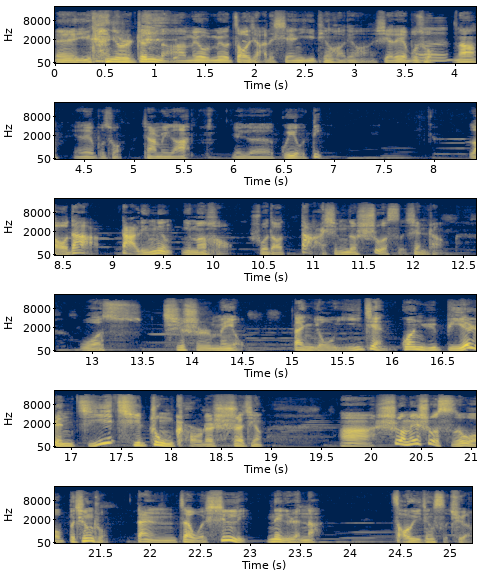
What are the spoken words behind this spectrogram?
嗯，一看就是真的啊，没有没有造假的嫌疑，挺好挺好，写的也不错，那写的也不错。下面一个啊，这个鬼有地，老大大玲玲，你们好。说到大型的社死现场，我其实没有，但有一件关于别人极其重口的事情，啊，射没射死我不清楚，但在我心里，那个人呢，早已经死去了。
